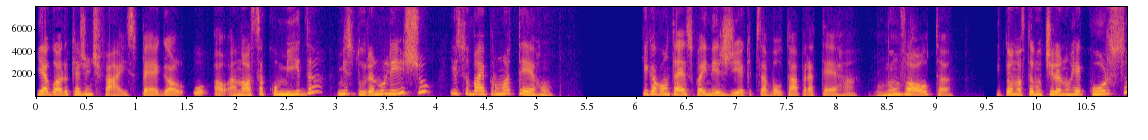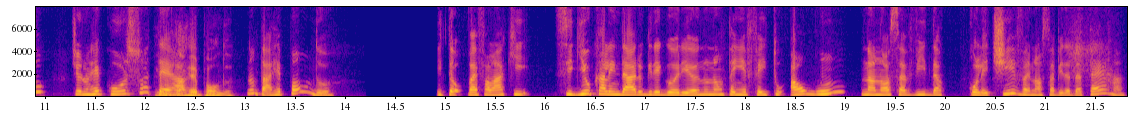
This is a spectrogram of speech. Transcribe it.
E agora o que a gente faz? Pega o- a, a nossa comida, mistura no lixo, isso vai para um aterro. O que, que acontece com a energia que precisa voltar para a terra? Não volta. Então nós estamos tirando recurso, tirando recurso, a e não terra tá repondo. não está repondo. Então, vai falar que seguir o calendário gregoriano não tem efeito algum na nossa vida coletiva em nossa vida da Terra?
